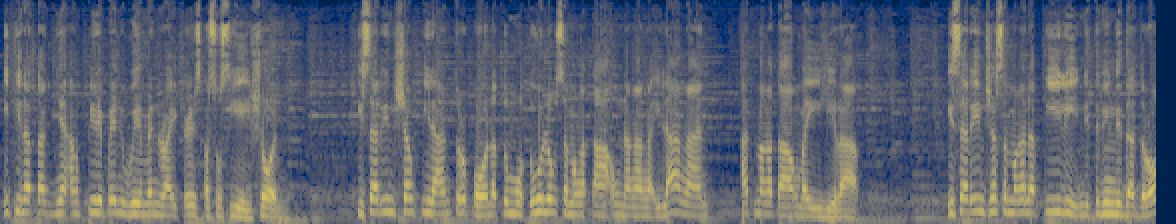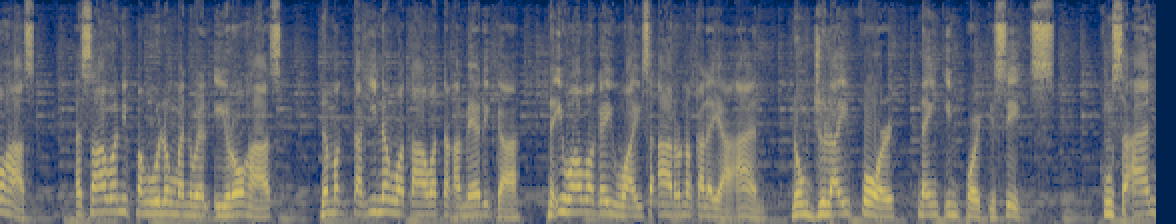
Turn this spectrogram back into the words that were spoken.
itinatag niya ang Philippine Women Writers Association. Isa rin siyang pilantropo na tumutulong sa mga taong nangangailangan at mga taong mahihirap. Isa rin siya sa mga napili ni Trinidad Rojas, asawa ni Pangulong Manuel A. Rojas, na magtahi ng watawat ng Amerika na iwawagayway sa Araw ng Kalayaan noong July 4, 1946, kung saan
